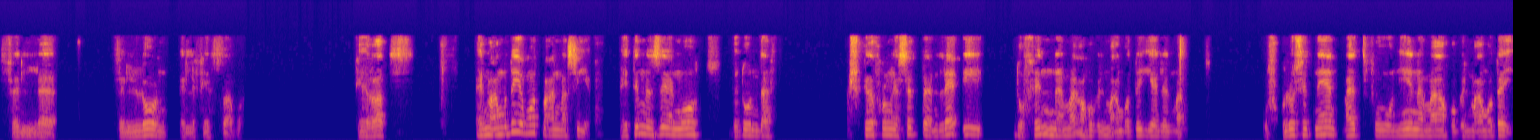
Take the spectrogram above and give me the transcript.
في في اللون اللي فيه الصبغة في غطس المعمودية موت مع المسيح هيتم إزاي الموت بدون دفن عشان كده في رومية ستة نلاقي دفنا معه بالمعمودية للموت وفي كلوس اتنين مدفونين معه بالمعمودية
